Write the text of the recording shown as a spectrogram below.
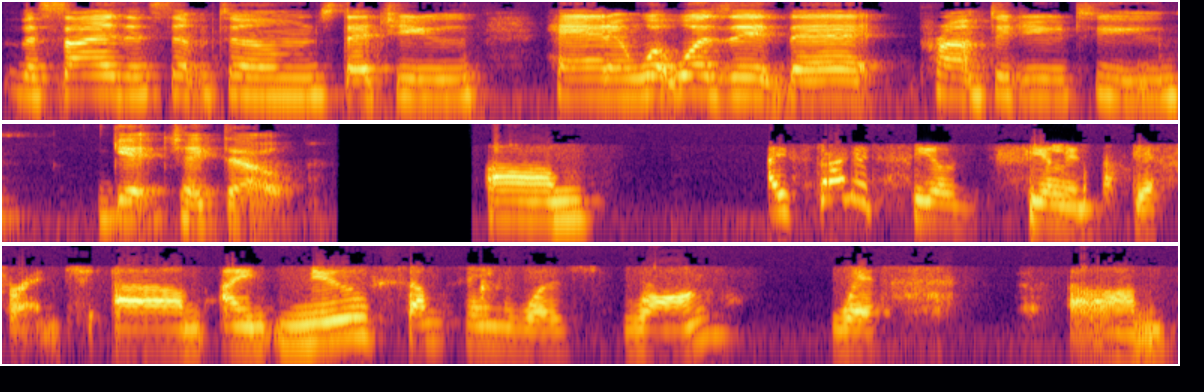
the signs and symptoms that you had, and what was it that prompted you to get checked out? Um, I started feel feeling different. Um, I knew something was wrong with um,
